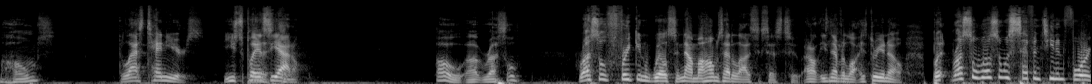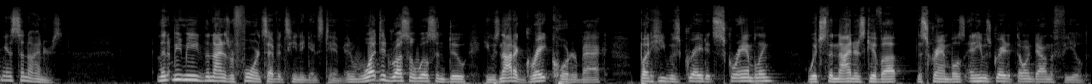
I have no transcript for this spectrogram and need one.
Mahomes? The last 10 years. He used to play in Seattle. Oh, uh, Russell? Russell freaking Wilson. Now Mahomes had a lot of success too. I don't. He's never lost. He's three and zero. But Russell Wilson was seventeen and four against the Niners. Then I mean the Niners were four and seventeen against him. And what did Russell Wilson do? He was not a great quarterback, but he was great at scrambling, which the Niners give up the scrambles, and he was great at throwing down the field.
